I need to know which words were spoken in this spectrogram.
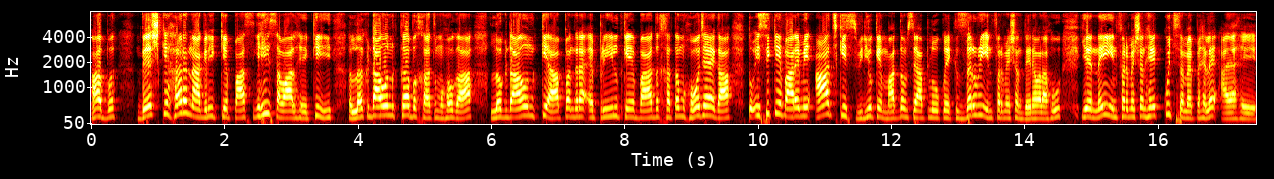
अब देश के हर नागरिक के पास यही सवाल है कि लॉकडाउन कब ख़त्म होगा? लॉकडाउन क्या 15 अप्रैल के बाद ख़त्म हो जाएगा? तो इसी के बारे में आज की इस वीडियो के माध्यम से आप लोगों को एक ज़रूरी इन्फॉर्मेशन देने वाला हूँ। यह नई इन्फॉर्मेशन है, कुछ समय पहले आया है।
